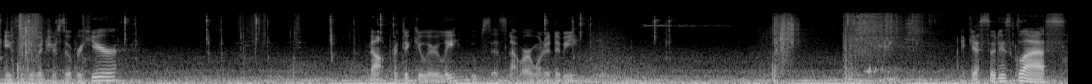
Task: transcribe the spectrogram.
Anything of interest over here? Not particularly. Oops, that's not where I wanted to be. I guess it is glass.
